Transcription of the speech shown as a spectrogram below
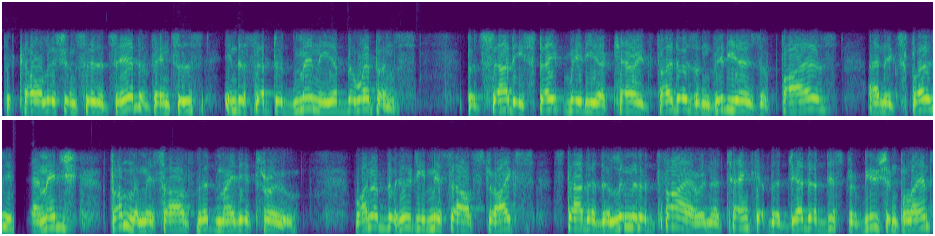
The coalition said its air defenses intercepted many of the weapons. But Saudi state media carried photos and videos of fires and explosive damage from the missiles that made it through. One of the Houthi missile strikes started a limited fire in a tank at the Jeddah distribution plant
